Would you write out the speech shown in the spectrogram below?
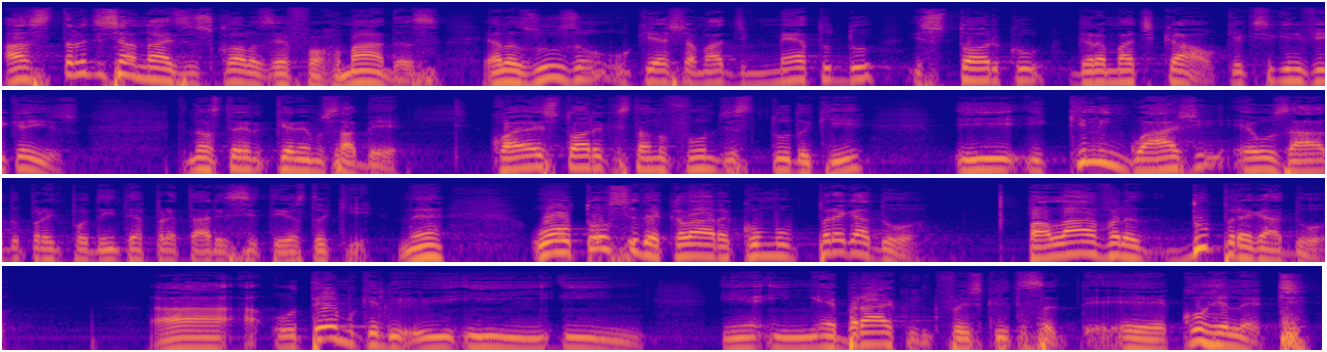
As tradicionais escolas reformadas, elas usam o que é chamado de método histórico-gramatical. O que, que significa isso? Que nós queremos saber qual é a história que está no fundo disso tudo aqui e, e que linguagem é usado para poder interpretar esse texto aqui. Né? O autor se declara como pregador, palavra do pregador. Ah, o termo que ele, em, em, em, em hebraico, em que foi escrito é, correlete,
